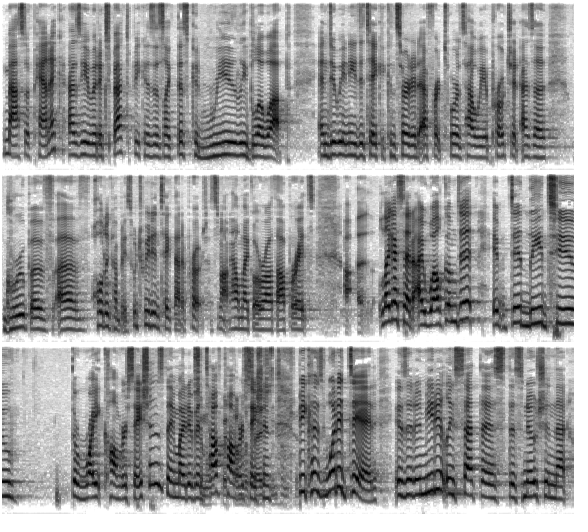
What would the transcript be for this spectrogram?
massive panic, as you would expect, because it's like this could really blow up. And do we need to take a concerted effort towards how we approach it as a group of, of holding companies, which we didn't take that approach. It's not how Michael Roth operates. Uh, like I said, I welcomed it. It did lead to the right conversations. They might have been Some tough conversations, conversations because what it did is it immediately set this this notion that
